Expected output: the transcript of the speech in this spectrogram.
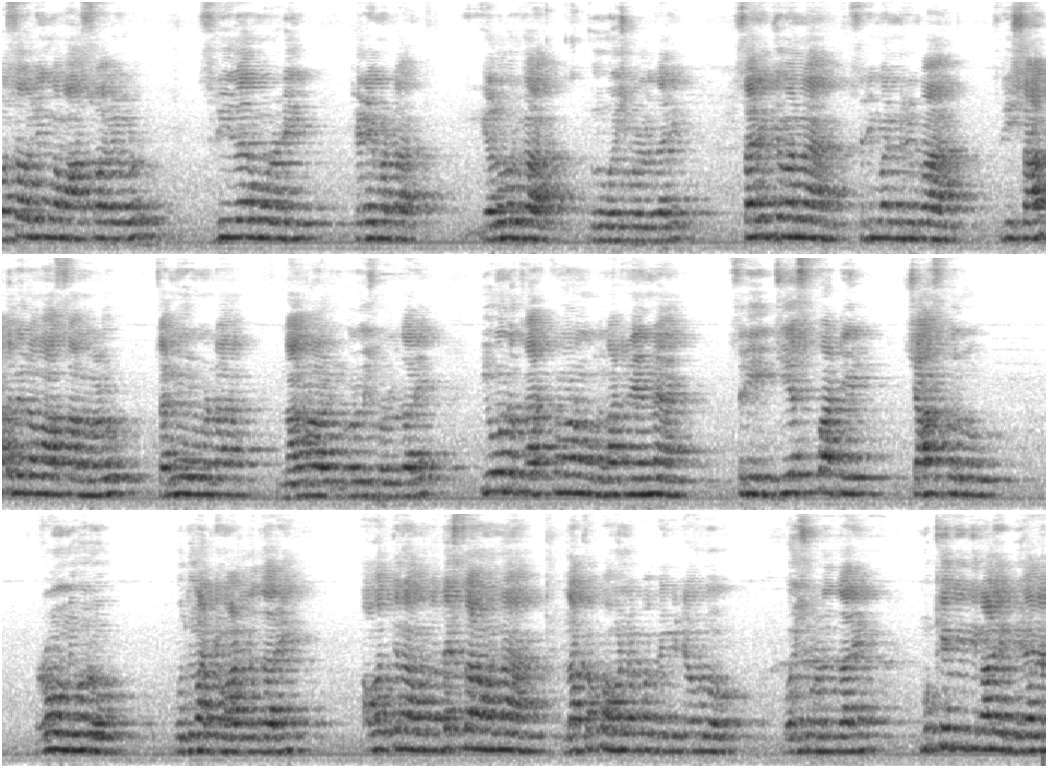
ಬಸವಲಿಂಗ ಮಹಾಸ್ವಾಮಿಗಳು ಶ್ರೀಧರ ಮುರಡಿ, ಹಿರೇಮಠ ಯಲಬುರ್ಗ ಇವರು ವಹಿಸಿಕೊಂಡಿದ್ದಾರೆ. ಶ್ರೀಮನ್ ಶ್ರೀ ಶಾಂತವೀರ ಮಹಾಸ್ವಾಮಿಗಳು ಚನ್ನೂರು ಮಠ ನಾಗರಾಜ್ ಇವರು ಈ ಒಂದು ಕಾರ್ಯಕ್ರಮದ ಉದ್ಘಾಟನೆಯನ್ನು ಶ್ರೀ ಜಿ ಎಸ್ ಪಾಟೀಲ್ ಶಾಸಕರು ರೋಣ್ ಇವರು ಉದ್ಘಾಟನೆ ಮಾಡಲಿದ್ದಾರೆ. ಅವತ್ತಿನ ಅಧ್ಯಕ್ಷಸ್ಥಾನವನ್ನು ಲಕ್ಕಪ್ಪ ಹೊನ್ನಪ್ಪ ಬೆಂಗಿಟ್ಟಿ ಅವರು ವಹಿಸಿಕೊಂಡಿದ್ದಾರೆ. ಮುಖ್ಯ ಅತಿಥಿಗಳೇ ಬಿ ಆರ್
